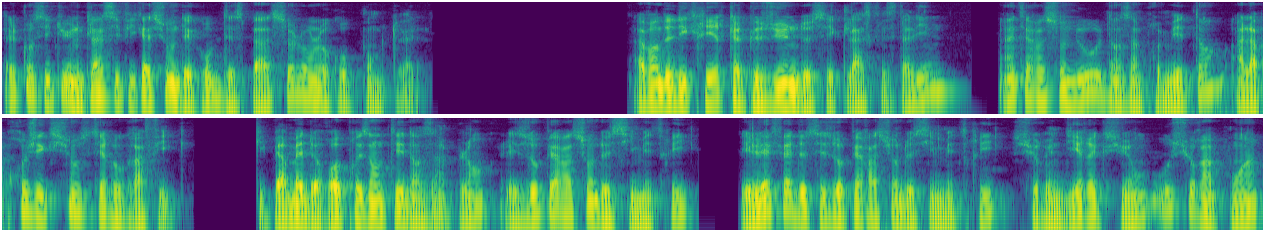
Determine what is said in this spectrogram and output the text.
Elles constituent une classification des groupes d'espace selon leur groupe ponctuel. Avant de décrire quelques-unes de ces classes cristallines, intéressons-nous dans un premier temps à la projection stéréographique, qui permet de représenter dans un plan les opérations de symétrie et l'effet de ces opérations de symétrie sur une direction ou sur un point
